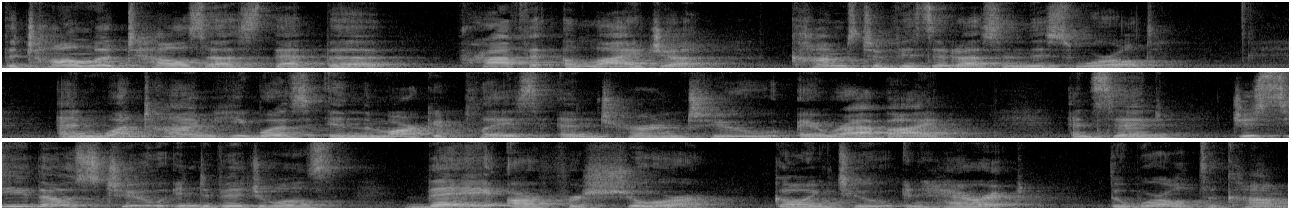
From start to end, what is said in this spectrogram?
The Talmud tells us that the prophet Elijah comes to visit us in this world. And one time he was in the marketplace and turned to a rabbi and said, do you see those two individuals? They are for sure going to inherit the world to come.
